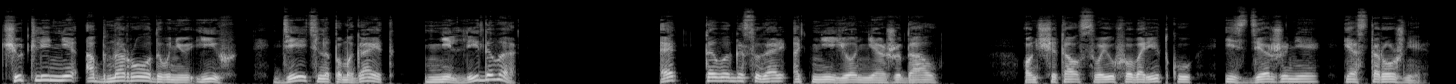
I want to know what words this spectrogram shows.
чуть ли не обнародованию их, деятельно помогает Нелидова? Этого государь от нее не ожидал. Он считал свою фаворитку и сдержаннее, и осторожнее.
